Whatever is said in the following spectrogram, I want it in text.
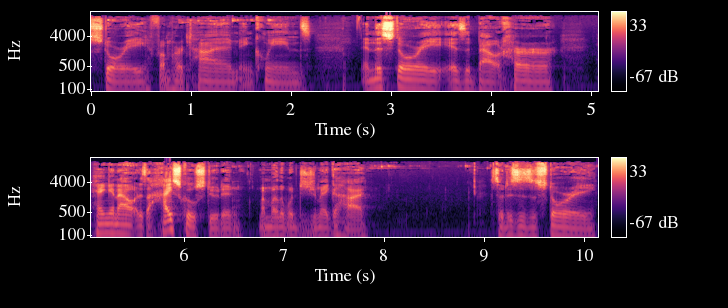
story from her time in Queens. And this story is about her hanging out as a high school student. My mother went to Jamaica High. So this is a story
